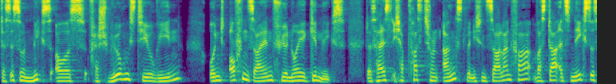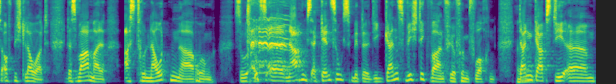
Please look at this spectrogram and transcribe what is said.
das ist so ein Mix aus Verschwörungstheorien und offen sein für neue Gimmicks. Das heißt, ich habe fast schon Angst, wenn ich ins Saarland fahre, was da als nächstes auf mich lauert. Das war mal Astronautennahrung, so als äh, Nahrungsergänzungsmittel, die ganz wichtig waren für fünf Wochen. Dann gab's die ähm,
